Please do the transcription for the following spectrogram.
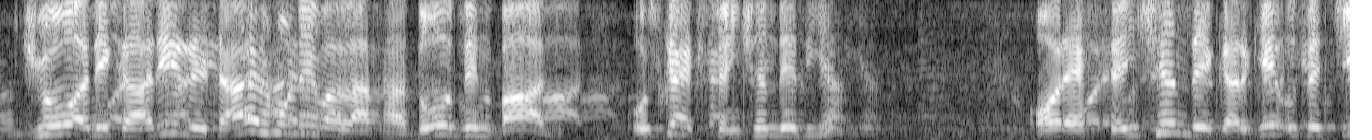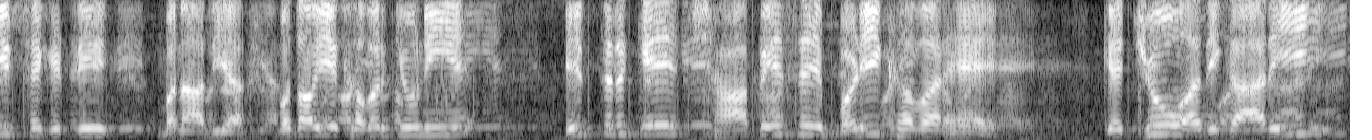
जो अधिकारी रिटायर होने वाला था दो दिन बाद, उसका एक्सटेंशन दे दिया। और एक्सटेंशन दे करके उसे चीफ सेक्रेटरी बना दिया। बताओ, ये खबर क्यों नहीं है? इत्र के छापे से बड़ी खबर है कि जो अधिकारी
